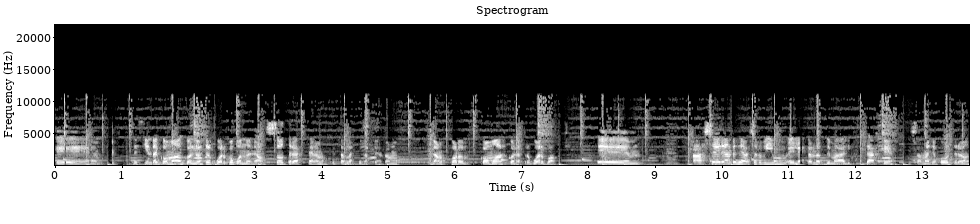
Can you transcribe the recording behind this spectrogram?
eh, se sienta cómoda con nuestro cuerpo cuando nosotras tenemos que ser las que nos sentamos, estamos cómodas con nuestro cuerpo. Eh, ayer, antes de ayer, vi un, el stand-up de Magali que se llama Los Otros,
